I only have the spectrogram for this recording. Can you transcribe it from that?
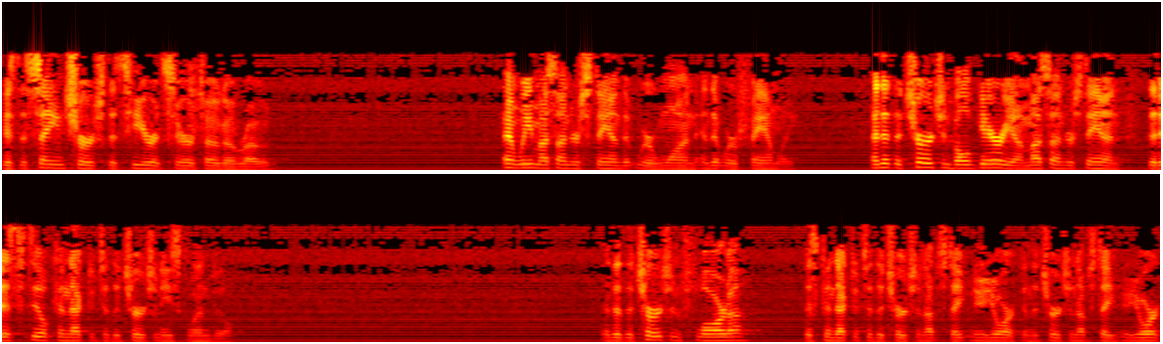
is the same church that's here at Saratoga Road. And we must understand that we're one and that we're family. And that the church in Bulgaria must understand that it's still connected to the church in East Glenville. And that the church in Florida is connected to the church in upstate New York, and the church in upstate New York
